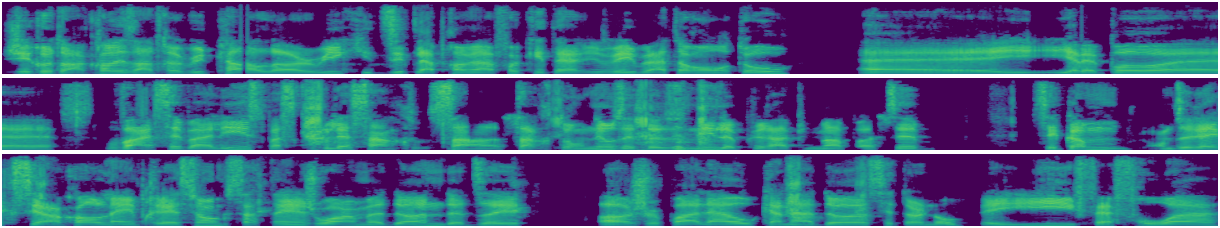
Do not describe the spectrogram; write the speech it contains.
j'écoute encore les entrevues de Carl Lowry qui dit que la première fois qu'il est arrivé à Toronto, euh, il n'avait pas ouvert ses valises parce qu'il voulait s'en retourner aux États-Unis le plus rapidement possible. C'est comme, on dirait que c'est encore l'impression que certains joueurs me donnent de dire Ah, je veux pas aller au Canada, c'est un autre pays, il fait froid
